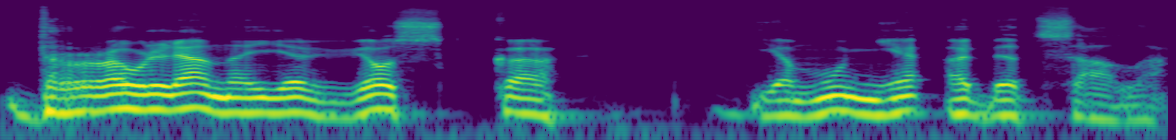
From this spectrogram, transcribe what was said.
драўляная вёска, яму не абяцала.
